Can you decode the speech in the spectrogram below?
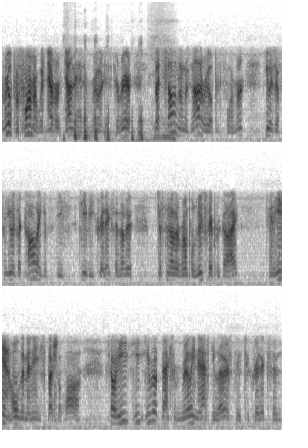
a real performer would never have done that and ruined his career. But Sullivan was not a real performer. He was a he was a colleague of these TV critics, another just another rumpled newspaper guy, and he didn't hold them in any special awe. So he, he, he wrote back some really nasty letters to, to critics, and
